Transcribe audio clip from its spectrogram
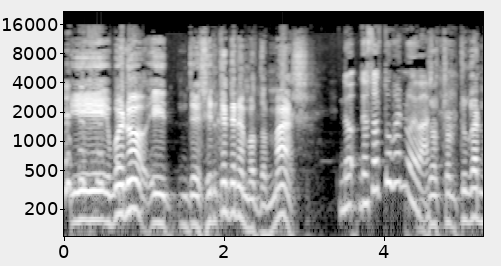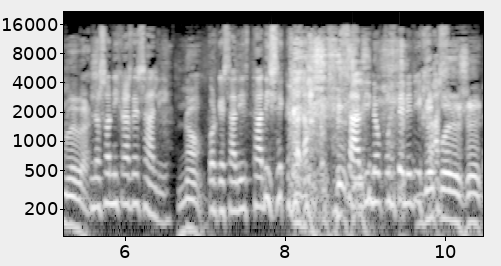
y bueno, y decir que tenemos dos más. ¿Dos tortugas nuevas? Dos tortugas nuevas. ¿No son hijas de Sally? No. Porque Sally está disecada. Sally no puede tener hijas. No puede ser.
